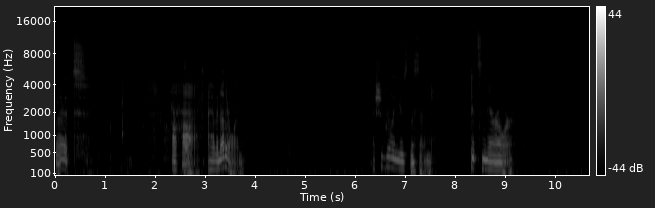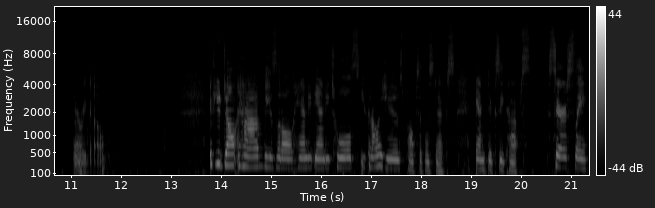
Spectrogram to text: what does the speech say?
But, haha, I have another one. I should really use this end. It's narrower. There we go. If you don't have these little handy dandy tools, you can always use popsicle sticks and Dixie cups. Seriously,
